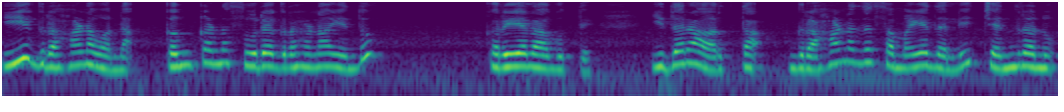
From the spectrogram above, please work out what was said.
ಈ ಗ್ರಹಣವನ್ನು ಕಂಕಣ ಸೂರ್ಯಗ್ರಹಣ ಎಂದು ಕರೆಯಲಾಗುತ್ತೆ. ಇದರ ಅರ್ಥ, ಗ್ರಹಣದ ಸಮಯದಲ್ಲಿ ಚಂದ್ರನು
